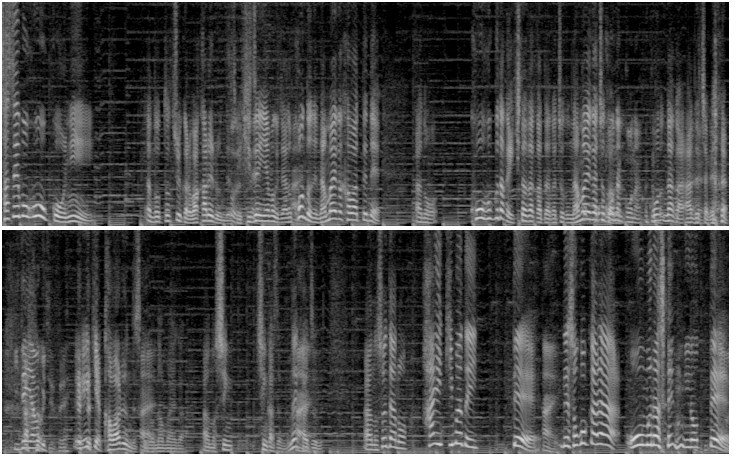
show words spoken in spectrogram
佐世保方向にあの途中から分かれるんですけど、ね。肥前山口。あの、はい。今度ね名前が変わってねあの港北だか北だかだかちょっと名前がちょっとこうなんかあれでしたけ？ど山口ですね。駅は変わるんですけど、はい。名前が。あの新新幹線のねはい。開通、あのそれであの廃棄まで行って、はい。でそこから大村線に乗って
